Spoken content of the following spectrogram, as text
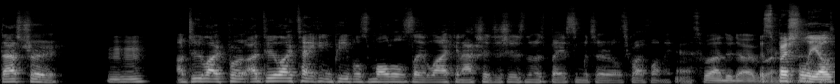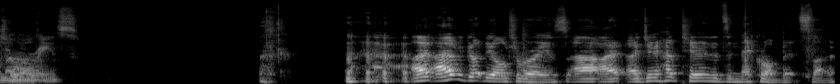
That's true. Mm-hmm. I do like put. I do like taking people's models they like and actually just using them as basic material. It's quite funny. Yeah, that's what I did over. Especially over my world. Ultramarines. I, I haven't got the Ultramarines. Uh, I I do have Tyranids and Necron bits though.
